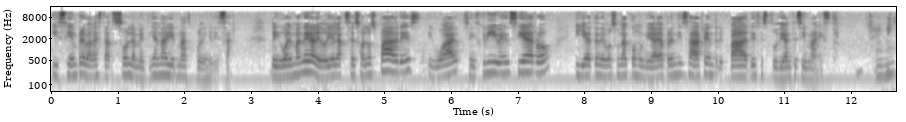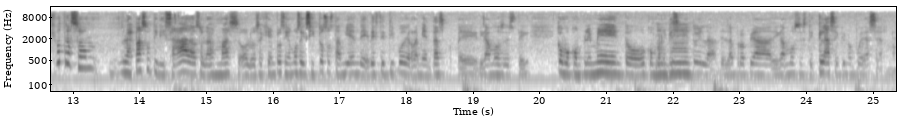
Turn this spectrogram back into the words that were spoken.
y siempre van a estar solamente, ya nadie más puede ingresar. De igual manera le doy el acceso a los padres, igual se inscriben, cierro y ya tenemos una comunidad de aprendizaje entre padres, estudiantes y maestros. ¿Y qué otras son las más utilizadas o las más o los ejemplos digamos exitosos también de, este tipo de herramientas eh, digamos este como complemento o como enriquecimiento de, la, de la propia digamos este clase que uno puede hacer no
